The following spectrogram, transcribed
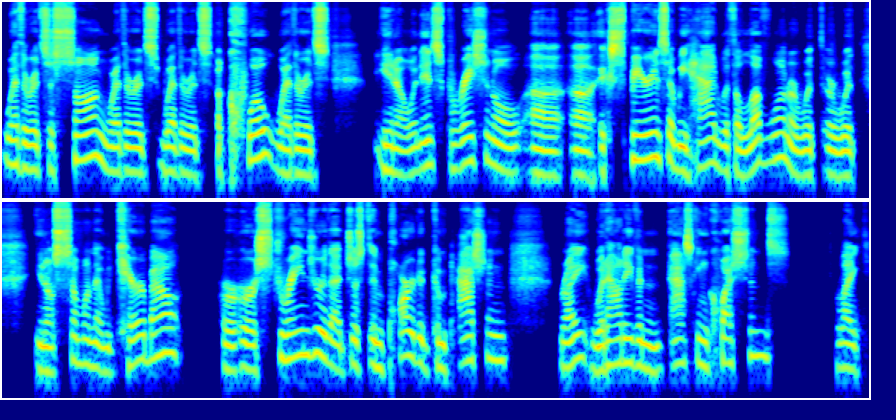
Whether it's a song, whether it's, whether it's a quote, whether it's, you know, an inspirational, uh, uh, experience that we had with a loved one or with, or with, you know, someone that we care about or, or a stranger that just imparted compassion, right? Without even asking questions. Like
